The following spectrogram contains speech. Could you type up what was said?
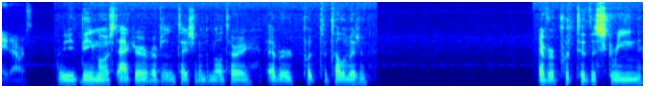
Eight hours. The, the most accurate representation of the military ever put to television. Ever put to the screen.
